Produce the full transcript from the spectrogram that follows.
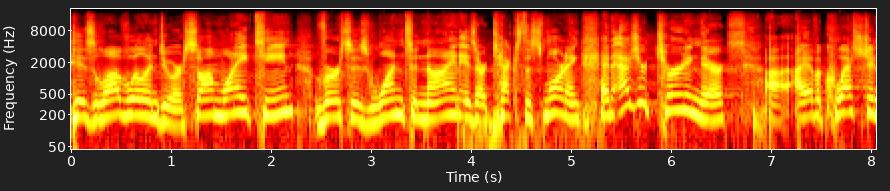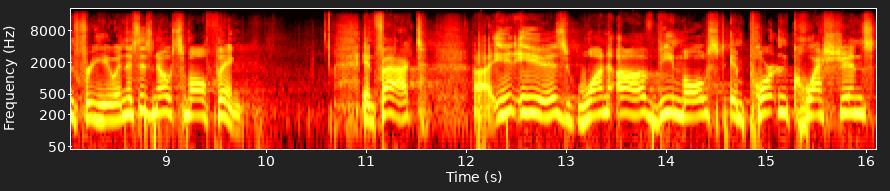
His Love Will Endure. Psalm 118, verses 1 to 9 is our text this morning. And as you're turning there, uh, I have a question for you, and this is no small thing. In fact, uh, it is one of the most important questions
